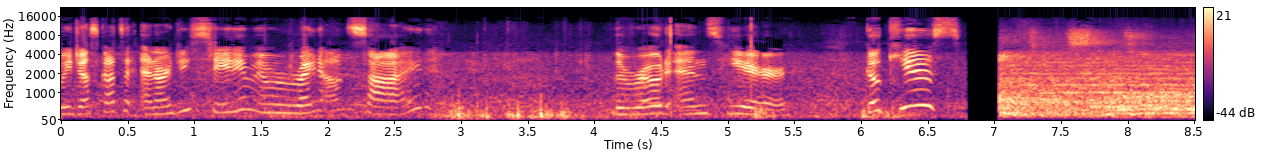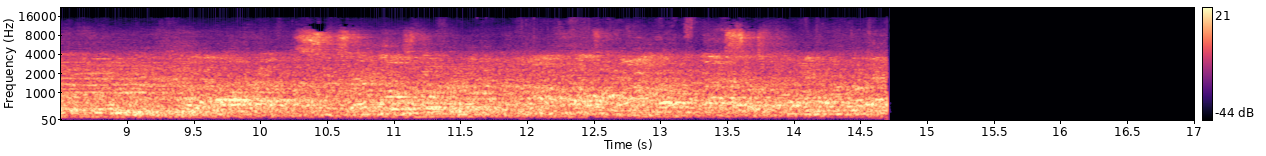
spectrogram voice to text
we just got to NRG Stadium and we're right outside. The road ends here. Go Cuse!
